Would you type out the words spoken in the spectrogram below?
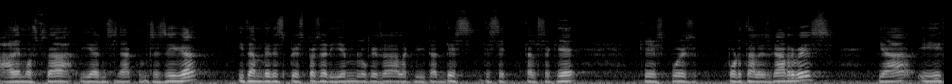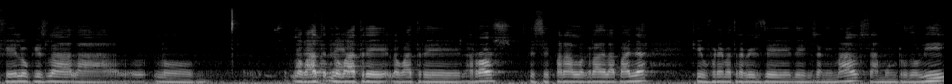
a demostrar i a ensenyar com se sega i també després passaríem el que és l'activitat de, de del sequer, que és pues, portar les garbes ja, i fer el que és la, la, lo, lo batre, lo batre, lo batre l'arròs, de separar el gra de la palla, que ho farem a través de, dels animals, amb un rodolí,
